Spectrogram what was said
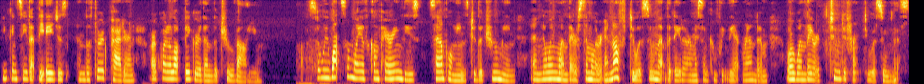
you can see that the ages in the third pattern are quite a lot bigger than the true value. So we want some way of comparing these sample means to the true mean and knowing when they're similar enough to assume that the data are missing completely at random, or when they are too different to assume this.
